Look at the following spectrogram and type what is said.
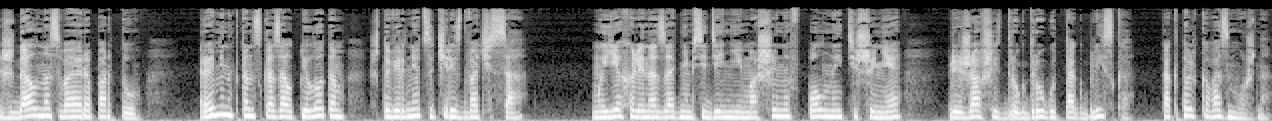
ждал нас в аэропорту. Ремингтон сказал пилотам, что вернётся через два часа. Мы ехали на заднем сиденье машины в полной тишине, прижавшись друг к другу так близко, как только возможно.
